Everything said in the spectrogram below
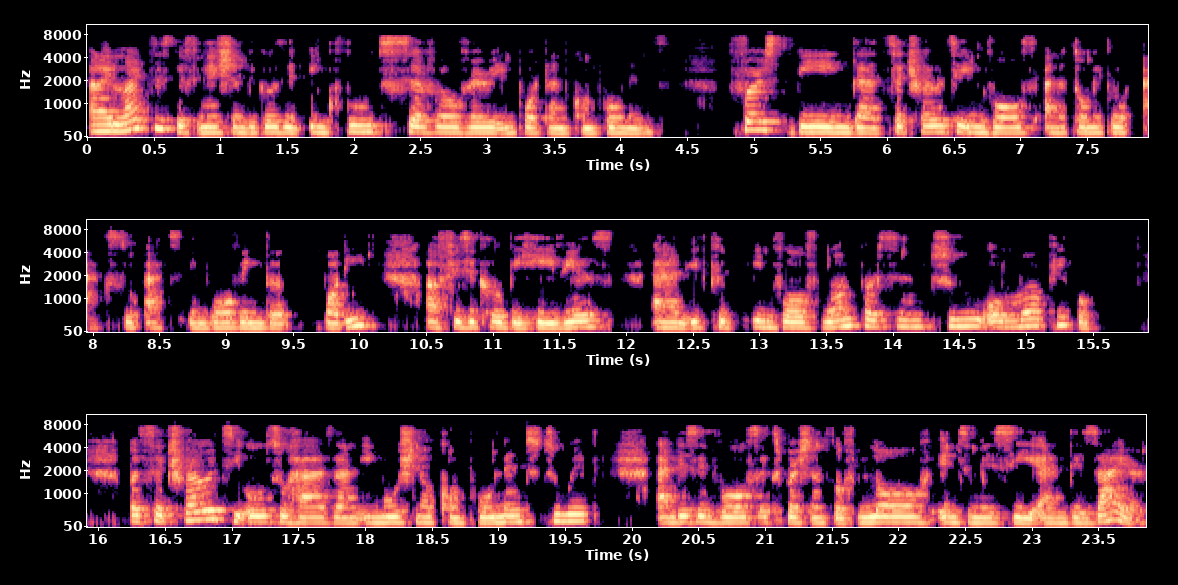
And I like this definition because it includes several very important components. First, being that sexuality involves anatomical acts, so acts involving the body, uh, physical behaviors, and it could involve one person, two, or more people. But sexuality also has an emotional component to it, and this involves expressions of love, intimacy, and desire.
